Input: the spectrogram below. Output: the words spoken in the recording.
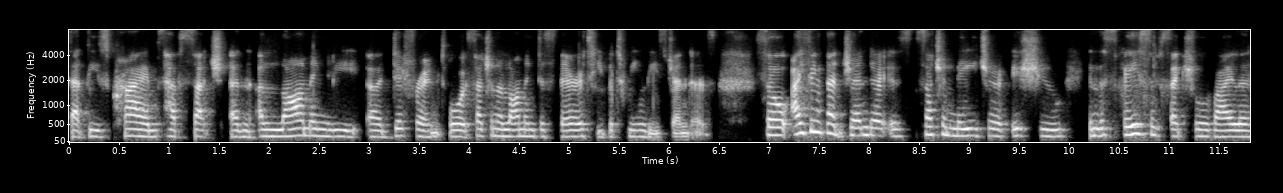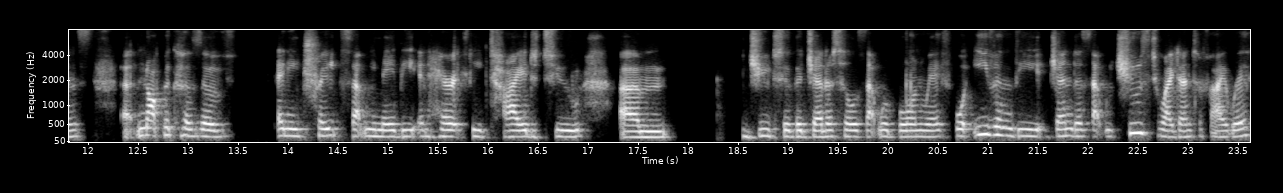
that these crimes have such an alarmingly uh, different or such an alarming disparity between these genders. So I think that gender is such a major issue in the space of sexual violence, uh, not because of any traits that we may be inherently tied to um, due to the genitals that we're born with, or even the genders that we choose to identify with,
